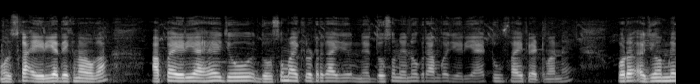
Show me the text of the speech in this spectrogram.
और उसका एरिया देखना होगा आपका एरिया है जो 200 माइक्रोमीटर का जो 200 नैनोग्राम का जो एरिया है टू फाइव एट वन है। और जो हमने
